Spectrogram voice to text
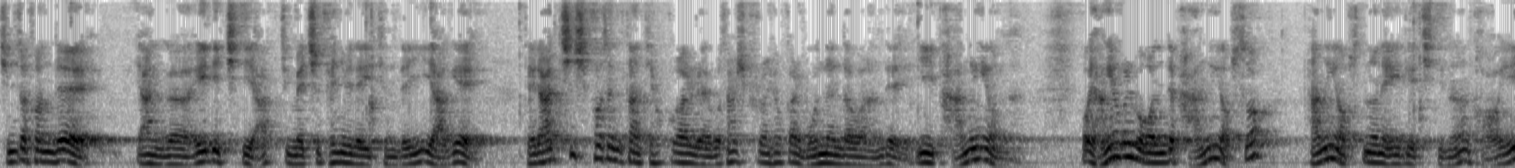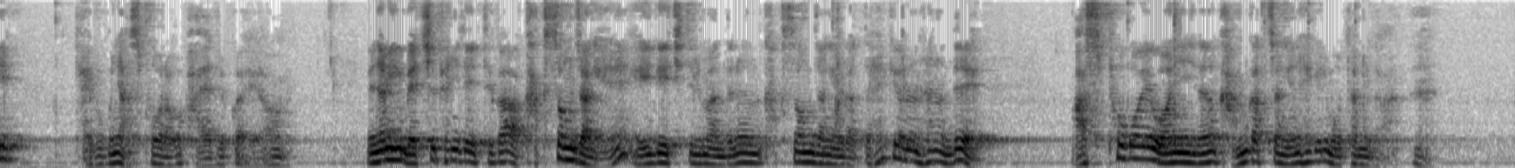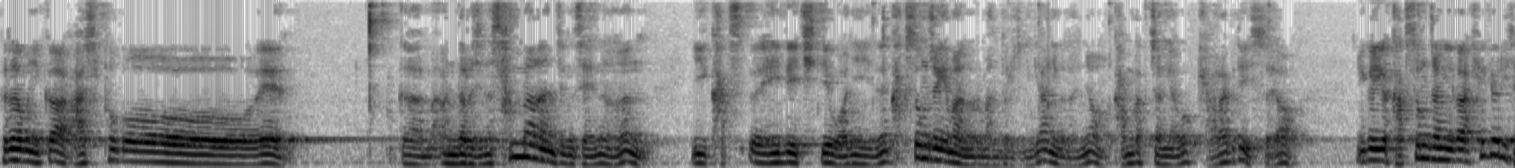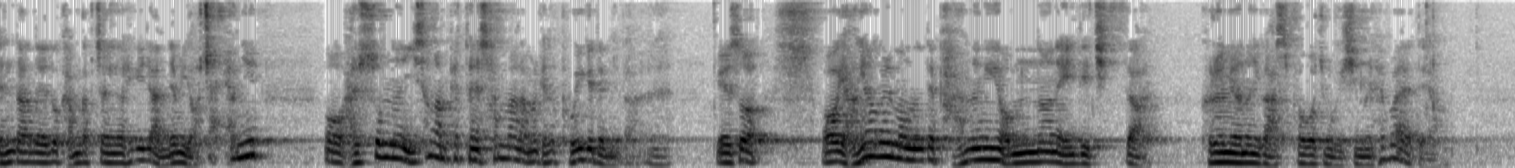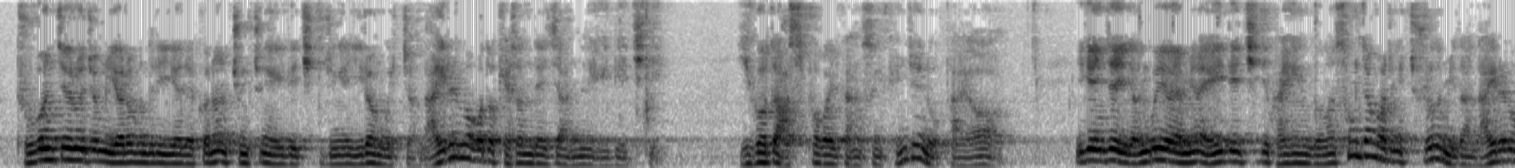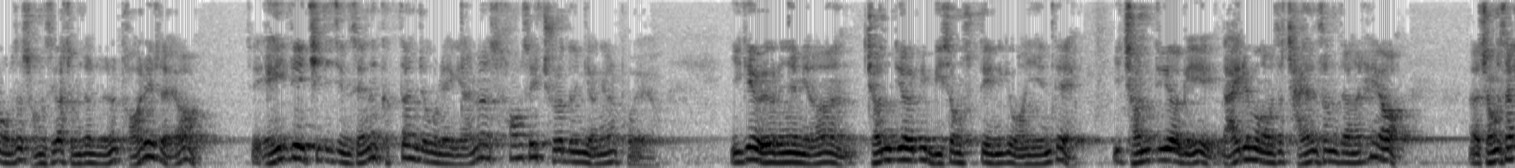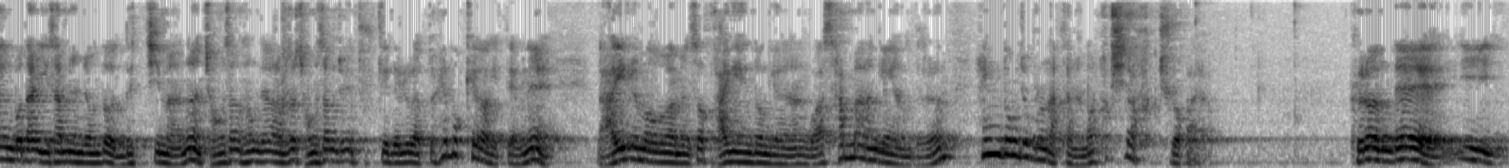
짐작컨대 양, 그 ADHD 약, 즉 메칠 페니빌레이트인데 이 약에 대략 70%한테 효과를 내고 30%는 효과를 못 낸다고 하는데 이 반응이 없는 어, 양약을 먹었는데 반응이 없어? 반응이 없는 ADHD는 거의 대부분이 아스퍼거라고 봐야 될 거예요. 왜냐하면 이 메칠 페니데이트가 각성장애, ADHD를 만드는 각성장애를 갖다 해결은 하는데 아스퍼거의 원인이 되는 감각장애는 해결이 못합니다. 예. 그러다 보니까 아스퍼거의 만들어지는 산만한 증세는 이 각, ADHD의 원인이 되는 각성장애만으로 만들어지는 게 아니거든요. 감각장애하고 결합이 돼 있어요. 그러니까 이게 각성장애가 해결이 된다 하더라도 감각장애가 해결이 안 되면 여전히 어, 알 수 없는 이상한 패턴의 산만함을 계속 보이게 됩니다. 예. 그래서 어, 양약을 먹는데 반응이 없는 ADHD다. 그러면은 이거 아스퍼거 좀 의심을 해봐야 돼요. 두 번째로 좀 여러분들이 이해해야 될 거는 중증 ADHD 중에 이런 거 있죠. 나이를 먹어도 개선되지 않는 ADHD. 이것도 아스퍼거일 가능성이 굉장히 높아요. 이게 이제 연구에 의하면 ADHD 과잉 행동은 성장 과정이 줄어듭니다. 나이를 먹으면서 정세가 점점 점점 덜해져요. ADHD 증세는 극단적으로 얘기하면 서서히 줄어드는 경향을 보여요. 이게 왜 그러냐면 전두엽이 미성숙되어 있는 게 원인인데 이 전두엽이 나이를 먹으면서 자연 성장을 해요. 어, 정상인보다 한 2, 3년 정도 늦지만은 정상 성장을 하면서 정상적인 두께들을 또 회복해 가기 때문에 나이를 먹어가면서 과잉 행동 경향과 산만한 경향들은 행동적으로 나타나는 건 확실히 확 줄어가요. 그런데 이,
